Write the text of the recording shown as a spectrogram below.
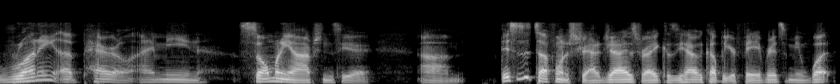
Running apparel. I mean, so many options here. Um, this is a tough one to strategize, right? Because you have a couple of your favorites. I mean, what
